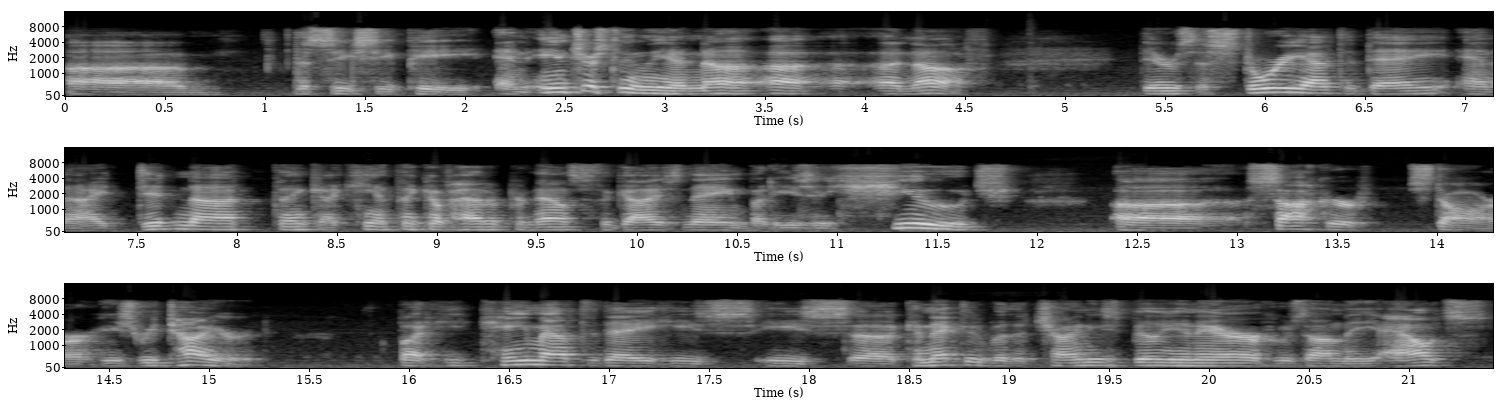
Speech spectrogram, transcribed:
uh, the CCP. And interestingly enough, uh, enough, there's a story out today, and I did not think, I can't think of how to pronounce the guy's name, but he's a huge uh, soccer star. He's retired but he came out today. He's he's uh, connected with a Chinese billionaire who's on the outs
